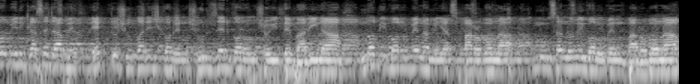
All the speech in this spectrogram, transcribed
নবীর কাছে যাবে একটু সুপারিশ করেন, সূর্যের গরম সইতে পারি না। নবী বলবেন, আমি আজ পারব না। মুসা নবী বলবেন, পারব না।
